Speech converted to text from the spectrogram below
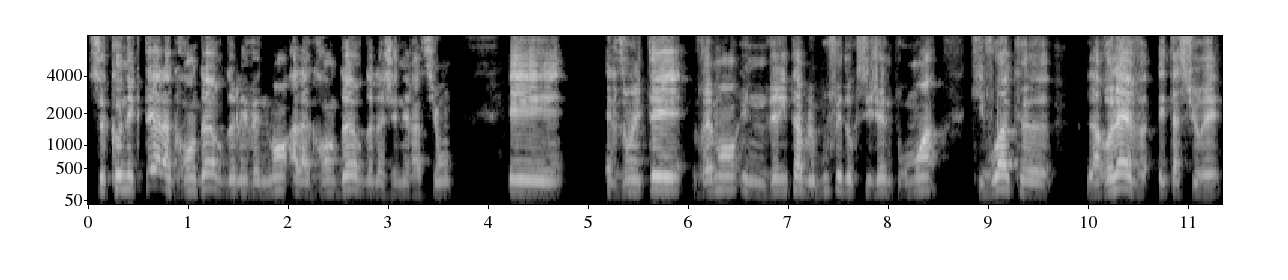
se connecter à la grandeur de l'événement, à la grandeur de la génération. Et elles ont été vraiment une véritable bouffée d'oxygène pour moi, qui voit que la relève est assurée,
